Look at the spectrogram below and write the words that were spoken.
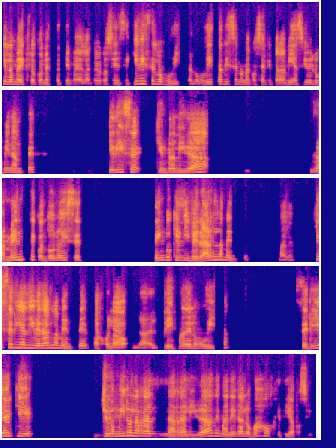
que lo mezclo con este tema de la neurociencia. ¿Qué dicen los budistas? Los budistas dicen una cosa que para mí ha sido iluminante, que dice que en realidad la mente, cuando uno dice, tengo que liberar la mente, ¿vale? ¿Qué sería liberar la mente bajo el prisma de los budistas? Sería que yo miro la, la realidad de manera lo más objetiva posible,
